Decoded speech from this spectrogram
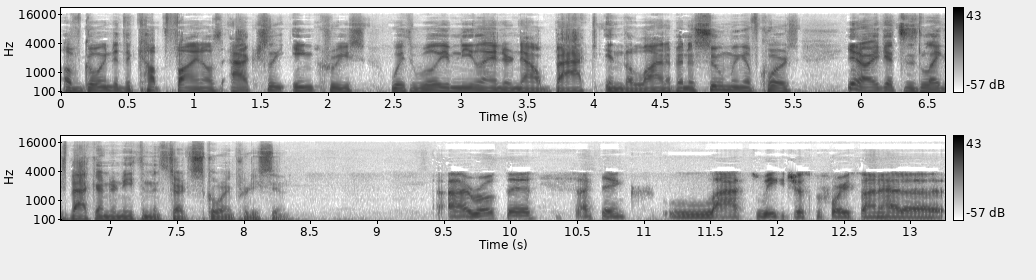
of going to the Cup Finals actually increase with William Nylander now back in the lineup, and assuming, of course, you know he gets his legs back underneath him and starts scoring pretty soon. I wrote this, I think, last week just before he signed. I had a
